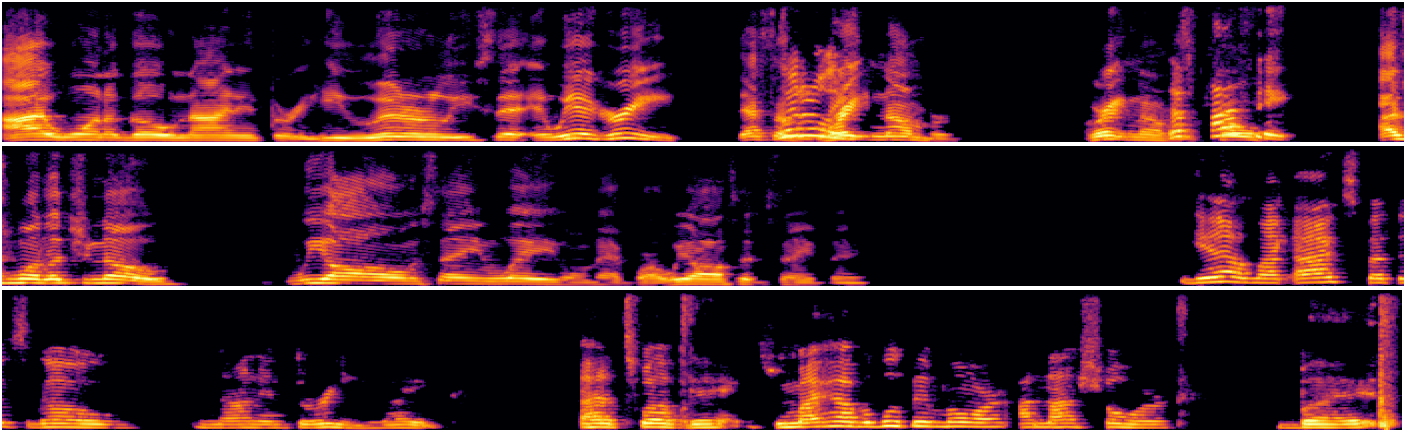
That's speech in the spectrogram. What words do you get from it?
I want to go nine and three. He literally said, and we agreed that's a Literally. great number. Great number. That's So, perfect. I just want to let you know we all on the same wave on that part. We all said the same thing. Yeah, like I expect it to go nine and three, like out of twelve games. We might have a little bit more. I'm not sure, but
